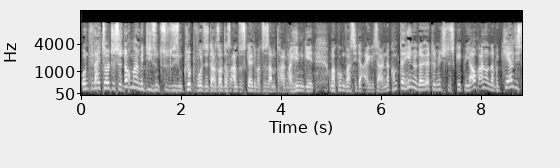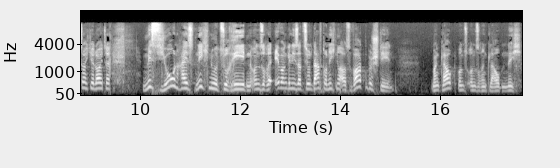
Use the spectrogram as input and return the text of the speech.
Und vielleicht solltest du doch mal mit diesem, zu diesem Club, wo sie da sonntagsabends das Geld immer zusammentragen, mal hingehen und mal gucken, was sie da eigentlich sagen. Da kommt er hin und da hört der Mensch, das geht mich auch an und dann bekehren sich solche Leute. Mission heißt nicht nur zu reden. Unsere Evangelisation darf doch nicht nur aus Worten bestehen. Man glaubt uns unseren Glauben nicht,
